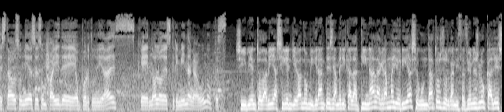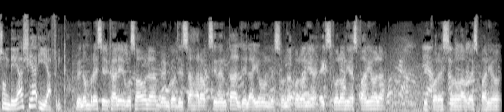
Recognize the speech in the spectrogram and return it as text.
Estados Unidos es un país de oportunidades que no lo discriminan a uno, pues si bien todavía siguen llegando migrantes de América Latina, la gran mayoría, según datos de organizaciones locales, son de Asia y África. Mi nombre es El Khalil Bosaola, vengo del Sahara Occidental, de Layún, es una colonia, ex colonia española, y por eso hablo español.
